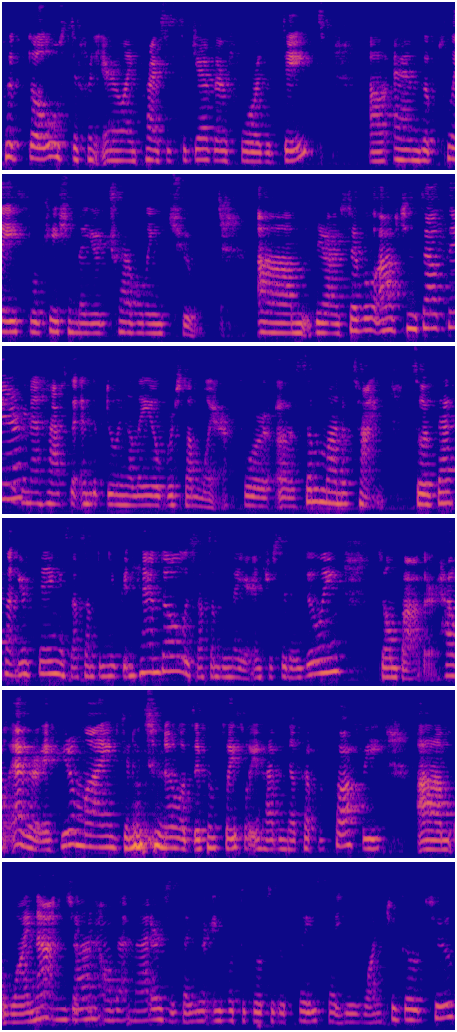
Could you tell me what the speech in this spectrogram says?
put those different airline prices together for the date uh, and the place, location that you're traveling to. Um, there are several options out there. You're gonna have to end up doing a layover somewhere for uh, some amount of time. So if that's not your thing, it's not something you can handle, it's not something that you're interested in doing, don't bother. However, if you don't mind getting to know a different place while you're having a cup of coffee, um, why not? And John, all that matters is that you're able to go to the place that you want to go to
